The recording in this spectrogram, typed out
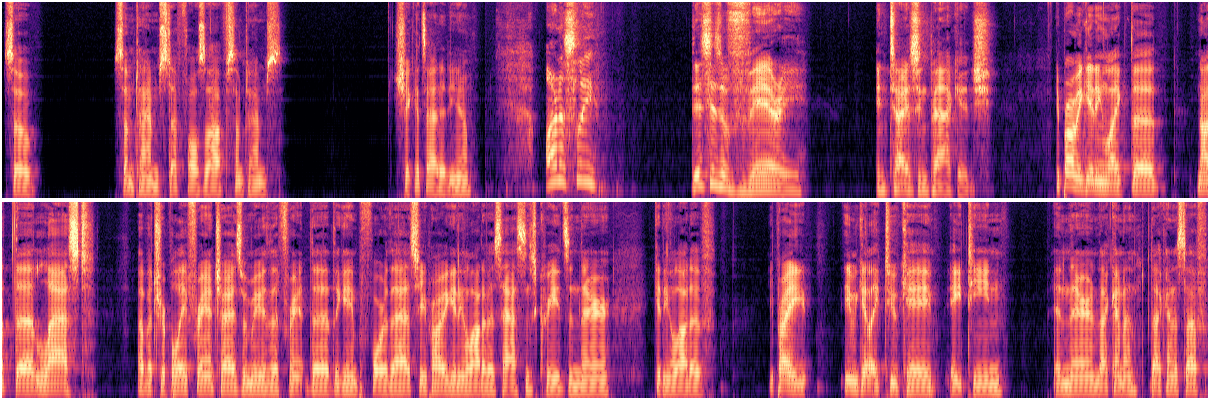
So sometimes stuff falls off, sometimes shit gets added. You know, Honestly, this is a very enticing package. you're probably getting like the not the last of a AAA franchise, but maybe the fran- the the game before that. So you're probably getting a lot of Assassin's Creeds in there. Getting a lot of you probably even get like 2K18 in there, that kind of that kind of stuff.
